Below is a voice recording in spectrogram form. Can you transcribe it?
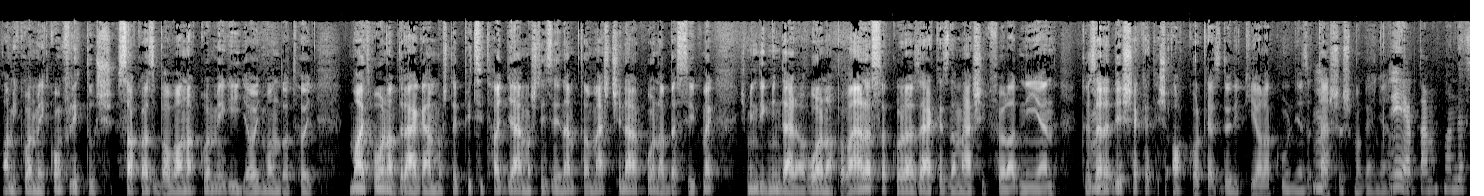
amikor még konfliktus szakaszban van, akkor még így, ahogy mondod, hogy majd holnap, drágám, most egy picit hagyjál, most izé nem tudom, más csinálok, holnap beszéljük meg, és mindig mindenre a holnap a válasz, akkor az elkezd a másik föladni ilyen közeledéseket, és akkor kezdődik kialakulni ez a hm. társas magányállapot. Értem, mondasz.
